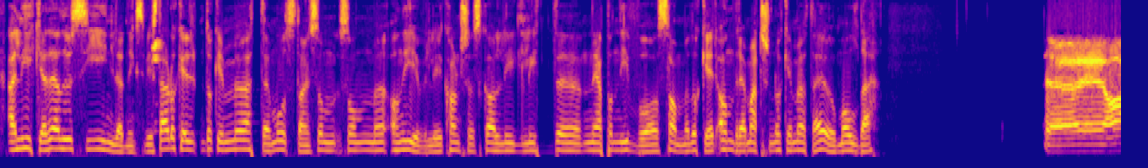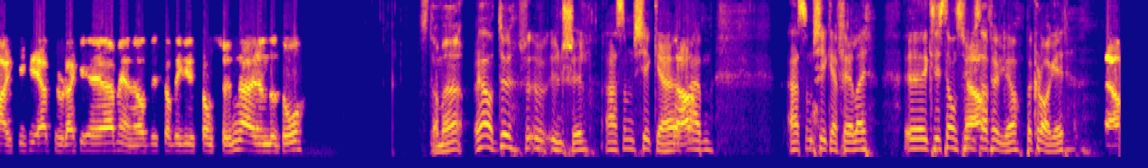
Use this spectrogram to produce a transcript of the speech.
Jeg liker det du sier innledningsvis. der Dere, dere møter motstand som, som, angivelig kanskje skal ligge litt uh, ned på nivå sammen med dere. Andre matchen dere møter er jo Molde. Uh, ja, jeg, tror det er, jeg mener at vi skal til Kristiansund, i runde to. Stemmer. Ja, du, unnskyld. Jeg som kikker, ja. jeg, jeg som kikker feil her. Uh, Kristiansund, ja. selvfølgelig. ja. Beklager. Ja,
